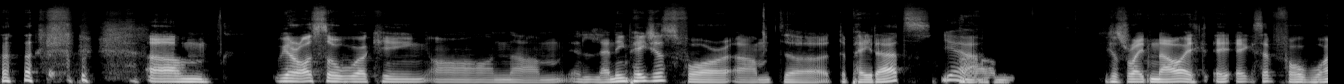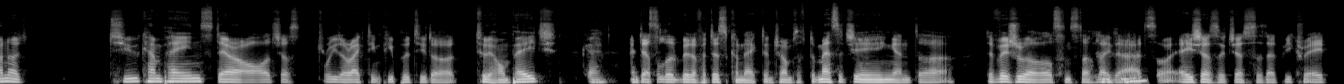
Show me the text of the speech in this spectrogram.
um, we are also working on um, landing pages for um, the the paid ads. yeah Um, because right now, I, e- except for one or two campaigns, they're all just redirecting people to the to the homepage. Okay. And there's a little bit of a disconnect in terms of the messaging and the the visuals and stuff like Mhm. that. So Asia suggested that we create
